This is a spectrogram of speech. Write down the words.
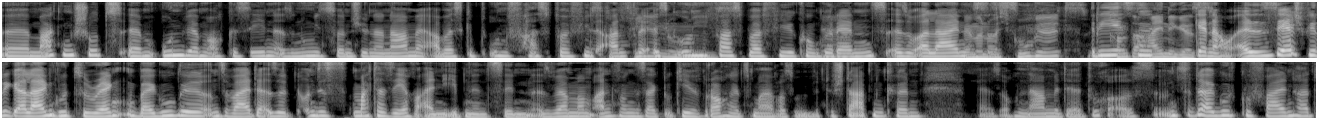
äh, Markenschutz ähm, und wir haben auch gesehen, also Numi ist zwar ein schöner Name, aber es gibt unfassbar viele gibt andere, viele es gibt unfassbar viel Konkurrenz. Also allein Wenn man es euch googelt, kommt riesen, da einiges. Genau, also es ist sehr schwierig allein gut zu ranken bei Google und so weiter. Also und es macht tatsächlich auf allen Ebenen Sinn. Also wir haben am Anfang gesagt, okay, wir brauchen jetzt mal was, womit wir starten können. Das ist auch ein Name, der durchaus uns total gut gefallen hat.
